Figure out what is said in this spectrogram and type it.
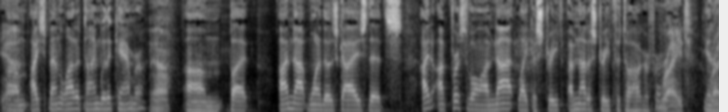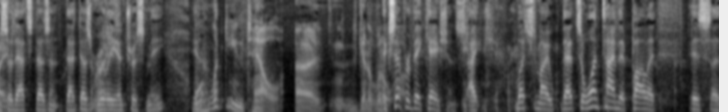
Yeah. Um, I spend a lot of time with a camera. Yeah. Um, but I'm not one of those guys that's. I, am first of all, I'm not like a street. I'm not a street photographer. Right. You know, right. so that's doesn't that doesn't really interest me. You Well, know? what do you tell? Uh, get a little except for vacations. I much to my that's the one time that Paula is uh,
